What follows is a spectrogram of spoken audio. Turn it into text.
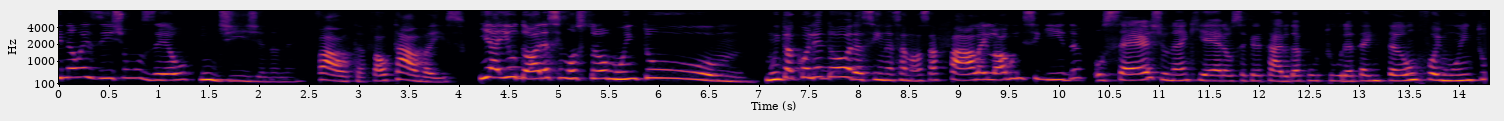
e não existe um museu indígena, né? Falta, faltava isso. E aí o Dória se mostrou muito muito acolhedor assim nessa nossa fala e logo em seguida o Sérgio, né, que era o secretário da Cultura até então, foi muito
